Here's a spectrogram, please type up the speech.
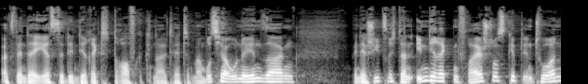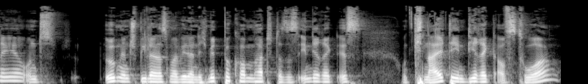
als wenn der Erste den direkt draufgeknallt hätte. Man muss ja ohnehin sagen, wenn der Schiedsrichter einen indirekten Freistoß gibt in Tornähe und irgendein Spieler das mal wieder nicht mitbekommen hat, dass es indirekt ist und knallt den direkt aufs Tor,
